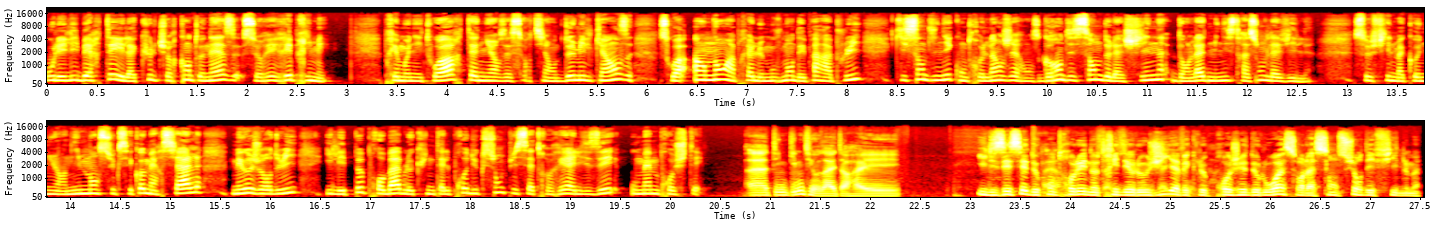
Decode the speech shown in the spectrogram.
où les libertés et la culture cantonaise seraient réprimées. Prémonitoire, Ten Years est sorti en 2015, soit un an après le mouvement des parapluies, qui s'indignait contre l'ingérence grandissante de la Chine dans l'administration de la ville. Ce film a connu un immense succès commercial, mais aujourd'hui, il est peu probable qu'une telle production puisse être réalisée ou même projetée. Ils essaient de contrôler notre idéologie avec le projet de loi sur la censure des films.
